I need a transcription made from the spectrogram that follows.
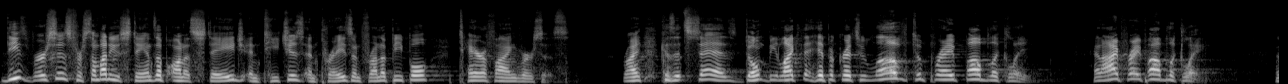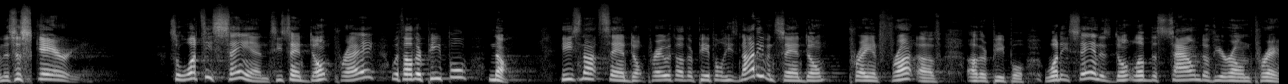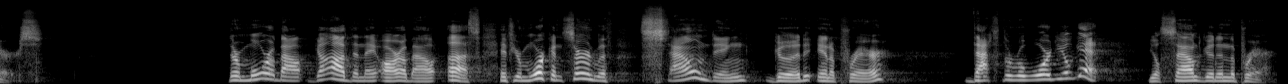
These verses, for somebody who stands up on a stage and teaches and prays in front of people, terrifying verses, right? Because it says, don't be like the hypocrites who love to pray publicly. And I pray publicly. And this is scary. So, what's he saying? He's saying, don't pray with other people? No. He's not saying don't pray with other people. He's not even saying don't pray in front of other people. What he's saying is don't love the sound of your own prayers. They're more about God than they are about us. If you're more concerned with sounding good in a prayer, that's the reward you'll get. You'll sound good in the prayer.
